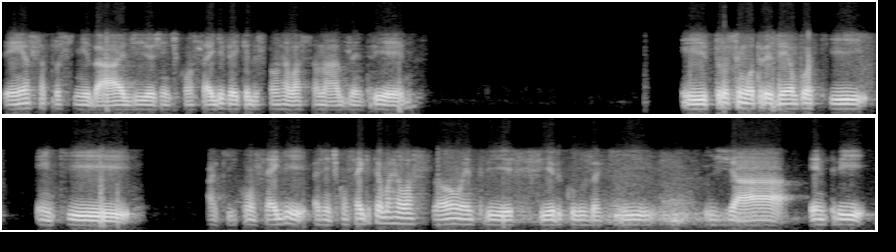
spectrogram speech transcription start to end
tem essa proximidade e a gente consegue ver que eles estão relacionados entre eles. E trouxe um outro exemplo aqui em que aqui consegue a gente consegue ter uma relação entre esses círculos aqui e já entre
